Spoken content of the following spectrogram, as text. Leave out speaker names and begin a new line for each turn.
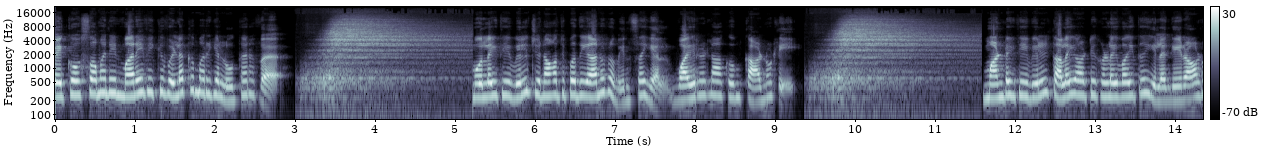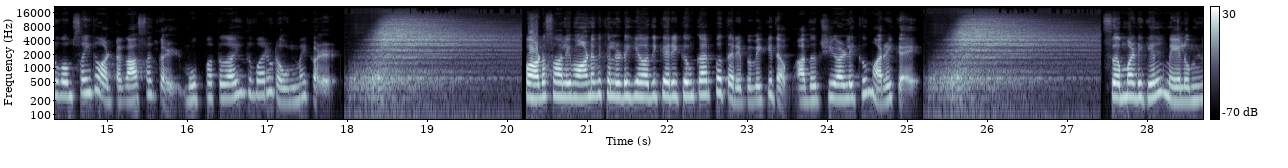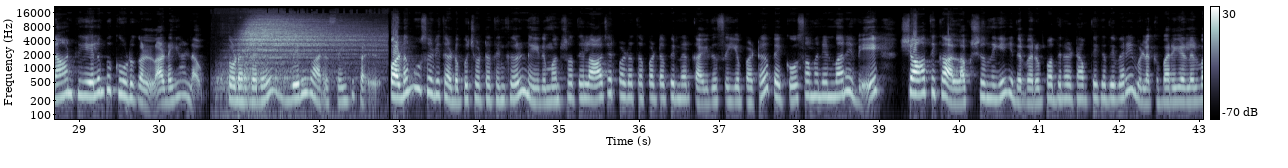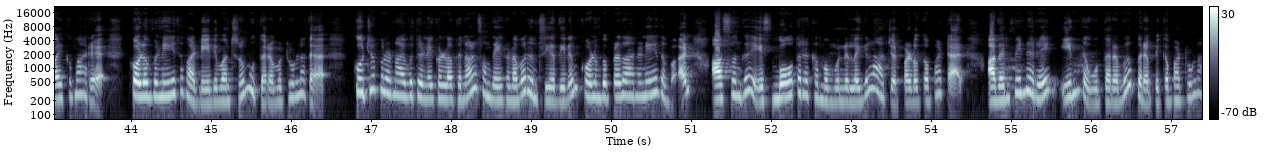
பெக்கோ சமனின் மனைவிக்கு விளக்கமறியல் உத்தரவு. முல்லைத்தீவில் ஜனாதிபதி அனுரவின் செயல் வைரலாகும் காணொளி. மண்டைத்தீவில் தலையாட்டிகளை வைத்து இலங்கை ராணுவம் செய்த அட்டகாசங்கள் முப்பத்து ஐந்து வருட உண்மைகள். பாடசாலை மாணவிகளிடையே அதிகரிக்கும் கற்பத்தரிப்பு விகிதம் அதிர்ச்சி அளிக்கும் அறிக்கை. செம்மடியில் மேலும் நான்கு எலும்புக்கூடுகள் அடையாளம். தொடர்ந்து விரிவான செய்திகள். பணமோசடி தடுப்புச் சட்டத்தின் கீழ் நீதிமன்றத்தில் ஆஜர்படுத்தப்பட்ட பின்னர் கைது செய்யப்பட்ட பெக்கோ சமனின் மனைவி ஷாதிகா லக்ஷ்மியை எதிர்வரும் பதினெட்டாம் தேதி வரை விளக்கு மறியலில் வைக்குமாறு கொழும்பு நீதவான் நீதிமன்றம் உத்தரவிட்டுள்ளது. குற்றப்புலனாய்வு திணைக்களத்தினால் சந்தேக நபர் இன்றைய தினம் கொழும்பு பிரதான நீதவான் அசங்க எஸ் போதரகம முன்னிலையில் ஆஜர்படுத்தப்பட்டார். அதன் பின்னரே இந்த உத்தரவு பிறப்பிக்கப்பட்டுள்ளது.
